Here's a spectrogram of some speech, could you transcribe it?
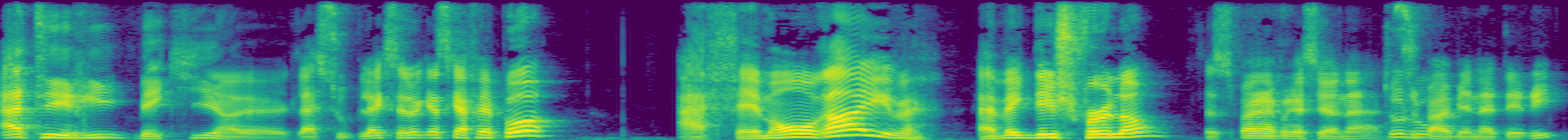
atterrit Becky de la souplex. Et là, qu'est-ce qu'elle fait pas? Elle fait mon rêve avec des cheveux longs. C'est super impressionnant, Toujours. super bien atterri.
